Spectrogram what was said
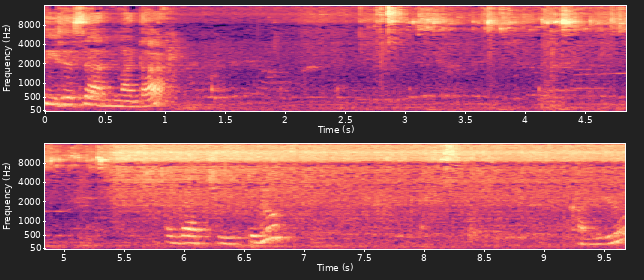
తీసేసా అనమాట చక్కగా చేతులు కళ్ళు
